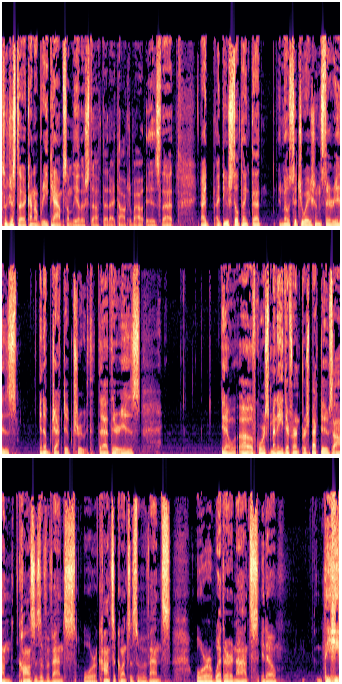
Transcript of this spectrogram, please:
so just to kind of recap some of the other stuff that I talked about is that I I do still think that in most situations there is an objective truth that there is you know uh, of course many different perspectives on causes of events or consequences of events or whether or not you know the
